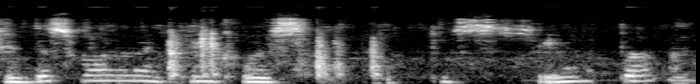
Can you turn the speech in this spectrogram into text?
See, this one I think was the seal burn.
